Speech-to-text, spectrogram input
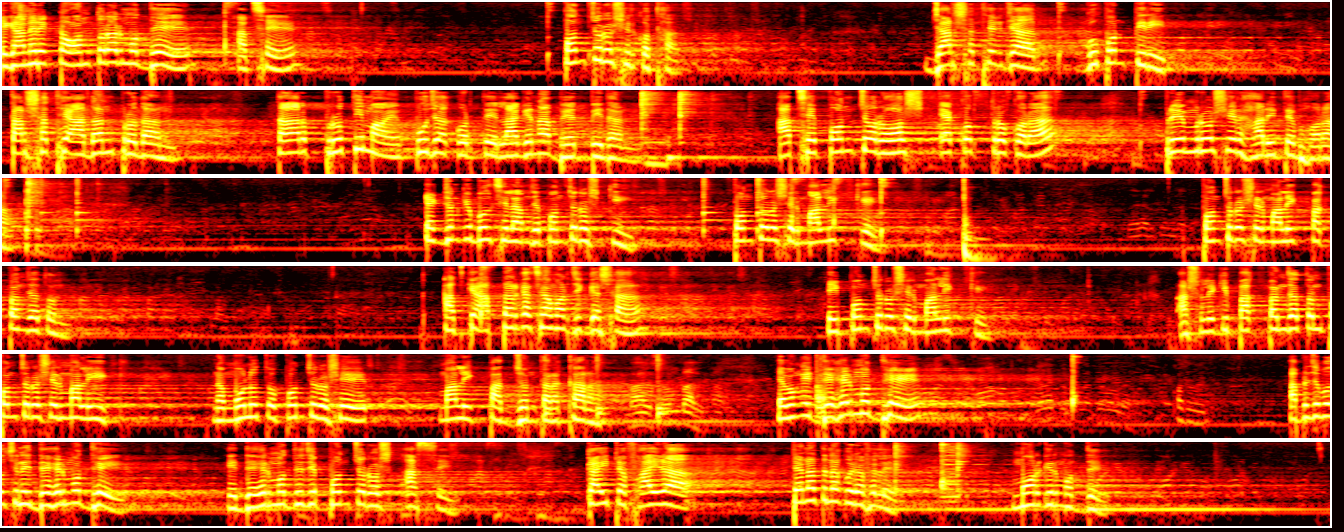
এই গানের একটা অন্তরার মধ্যে আছে পঞ্চরসের কথা। যার সাথে যার গোপন পীড়িত তার সাথে আদান প্রদান, তার প্রতিমায় পূজা করতে লাগে না ভেদ বিধান। আছে পঞ্চরস একত্র করা, প্রেমরসের হাড়িতে ভরা। একজনকে বলছিলাম যে পঞ্চরস কি? পঞ্চরসের মালিককে পঞ্চরসের মালিক পাক পাঞ্জাতন। আজকে আপনার কাছে আমার জিজ্ঞাসা, এই পঞ্চরসের মালিককে আসলে কি পাক পাঞ্জাতন পঞ্চরসের মালিক, না মূলত পঞ্চরসের মালিক পাঁচজন, তারা কারা? এবং এই দেহের মধ্যে আপনি যে বলছেন এই দেহের মধ্যে, এই দেহের মধ্যে যে পঞ্চরস আছে, কাইটা, ফাইরা তেনা তেনা কইরা ফেলে মর্গের মধ্যে।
